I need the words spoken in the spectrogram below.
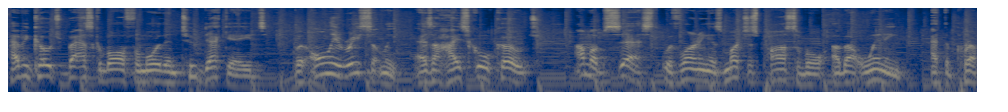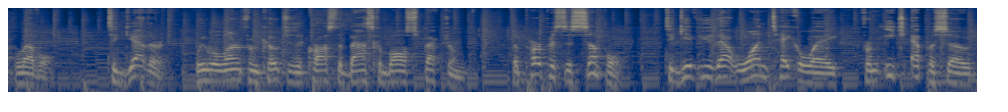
Having coached basketball for more than two decades, but only recently as a high school coach, I'm obsessed with learning as much as possible about winning at the prep level. Together, we will learn from coaches across the basketball spectrum. The purpose is simple to give you that one takeaway from each episode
